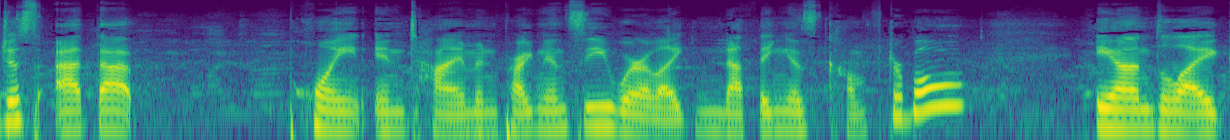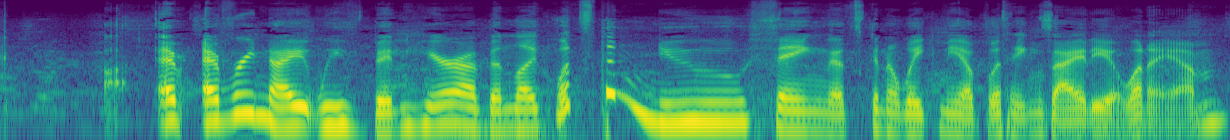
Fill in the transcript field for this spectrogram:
just at that point in time in pregnancy where like nothing is comfortable, and like every night we've been here, I've been like, what's the new thing that's going to wake me up with anxiety at 1 a.m.?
